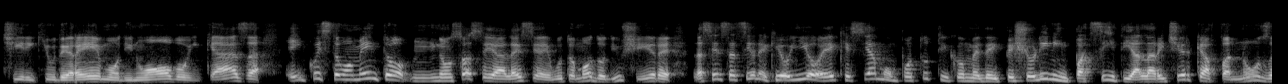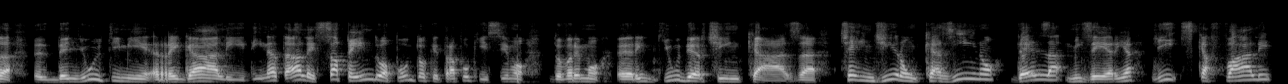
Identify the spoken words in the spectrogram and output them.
ci richiuderemo di nuovo in casa e in questo momento non so se Alessia hai avuto modo di uscire, la sensazione che ho io è che siamo un po' tutti come dei pesciolini impazziti alla ricerca affannosa eh, degli ultimi regali di Natale, sapendo appunto che tra pochissimo dovremo eh, rinchiuderci in casa. C'è in giro un casino della miseria, gli scaffali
